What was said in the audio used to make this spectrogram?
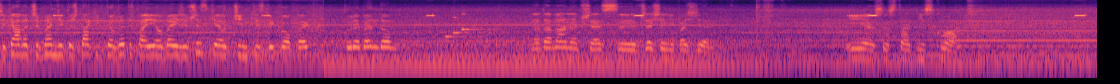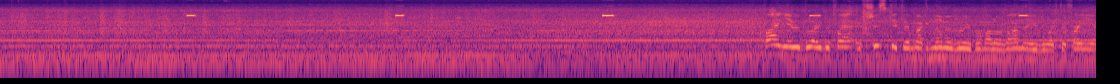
Ciekawe czy będzie ktoś taki, kto wytrwa i obejrzy wszystkie odcinki z wykopek, które będą nadawane przez y, wrzesień i październik. I jest ostatni skład. Fajnie by było, jakby fa- wszystkie te magnomy były pomalowane i by tak to fajnie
